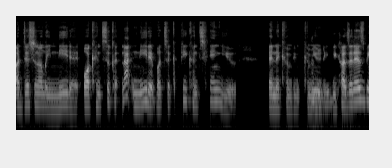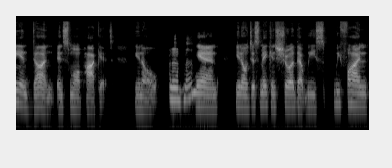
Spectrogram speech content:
additionally needed or can to, not needed but to be continued in the com- community mm-hmm. because it is being done in small pockets, you know, mm-hmm. and you know, just making sure that we we find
